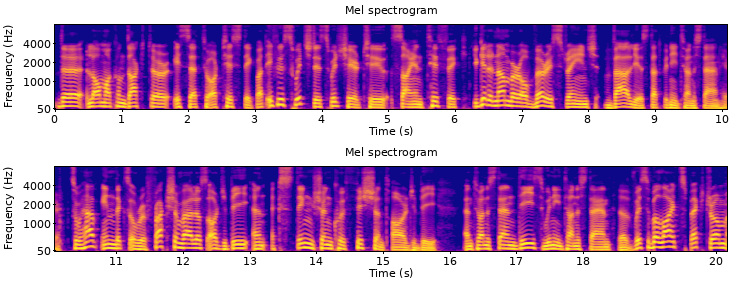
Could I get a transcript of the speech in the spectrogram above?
the Lama conductor is set to artistic but if you switch this switch here to scientific you get a number of very strange values that we need to understand here. So we have index of refraction values RGB and extinction coefficient RGB. And to understand these, we need to understand the visible light spectrum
